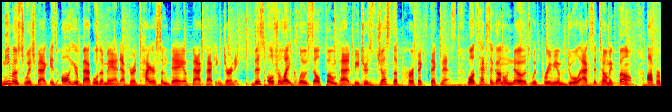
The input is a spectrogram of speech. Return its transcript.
Nemo Switchback is all your back will demand after a tiresome day of backpacking journey. This ultralight closed-cell foam pad features just the perfect thickness, while its hexagonal nodes with premium dual axatomic foam offer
